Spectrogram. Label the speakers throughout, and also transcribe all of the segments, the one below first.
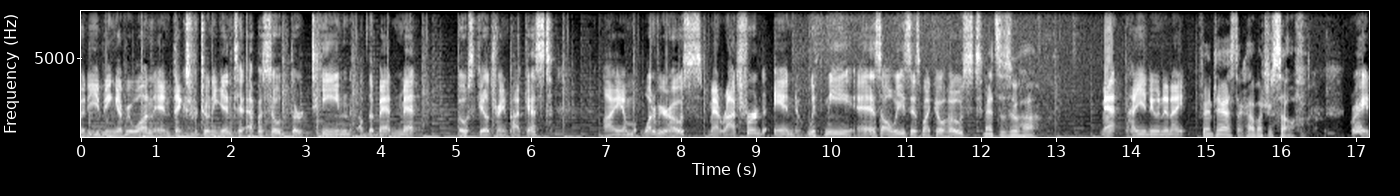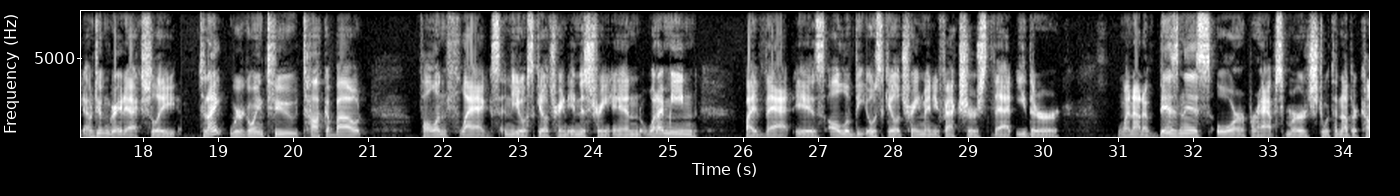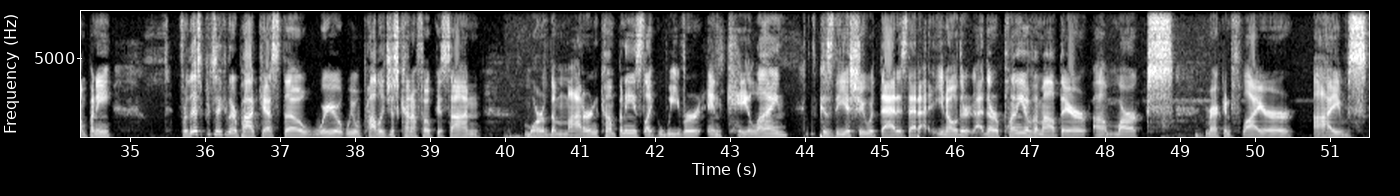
Speaker 1: Good evening, everyone, and thanks for tuning in to episode 13 of the Matt and Matt O Scale Train podcast. I am one of your hosts, Matt Rochford, and with me, as always, is my co-host
Speaker 2: Matt Suzuha.
Speaker 1: Matt. How are you doing tonight?
Speaker 2: Fantastic. How about yourself?
Speaker 1: Great. I'm doing great, actually. Tonight, we're going to talk about fallen flags in the O scale train industry, and what I mean by that is all of the O scale train manufacturers that either went out of business or perhaps merged with another company. For this particular podcast, though, we we will probably just kind of focus on more of the modern companies like Weaver and K Line, because the issue with that is that you know there there are plenty of them out there, um, Marx, American Flyer, Ives,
